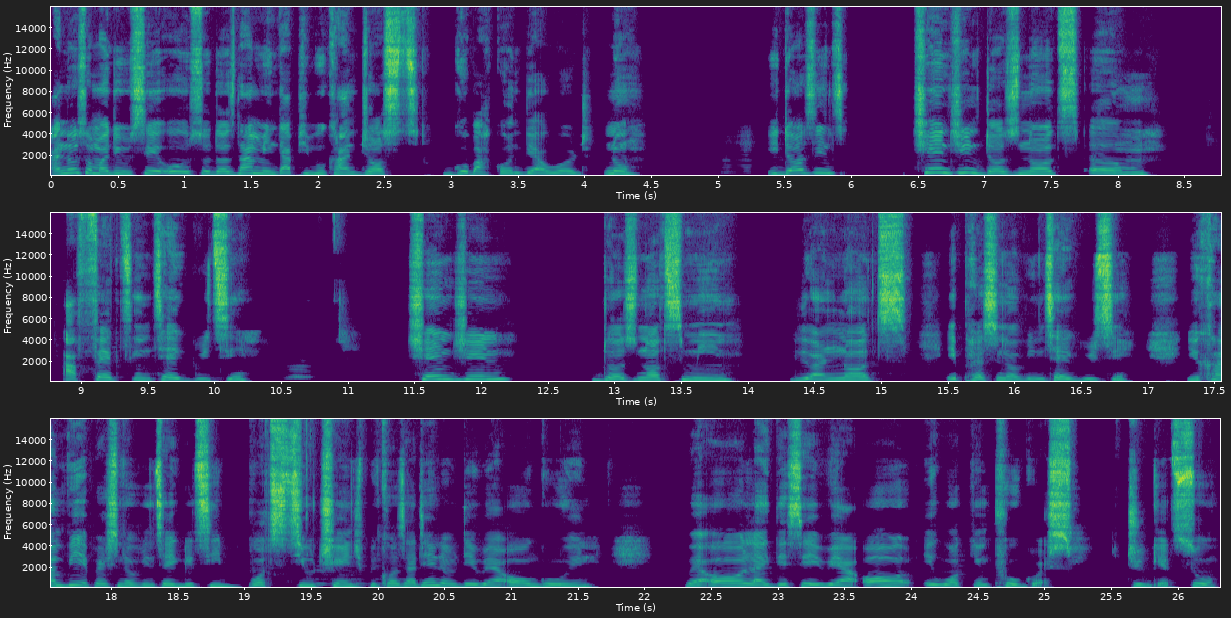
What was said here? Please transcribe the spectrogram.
I know somebody will say, Oh, so does that mean that people can just go back on their word? No. It doesn't changing does not um affect integrity. Changing does not mean you are not a person of integrity. You can be a person of integrity but still change because at the end of the day we are all growing we're all like they say we are all a work in progress. Do you get so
